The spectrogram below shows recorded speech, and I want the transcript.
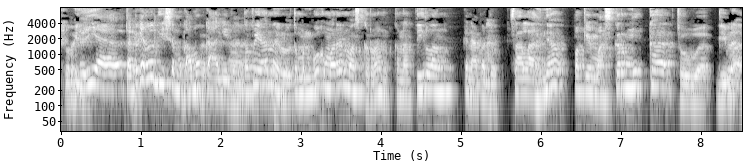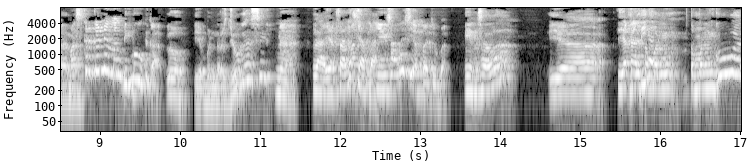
Oh, iya. Iya, tapi kan lu di semuka-muka gitu. Tapi aneh loh, temen gue kemarin maskeran kena tilang. Kenapa tuh? Salahnya pakai masker muka. Coba Lah, gimana? masker kan emang dibuka. Loh, ya bener juga sih. Nah, Lah, yang salah siapa? yang salah siapa coba? Yang salah ya Ya kalian. temen temen gue.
